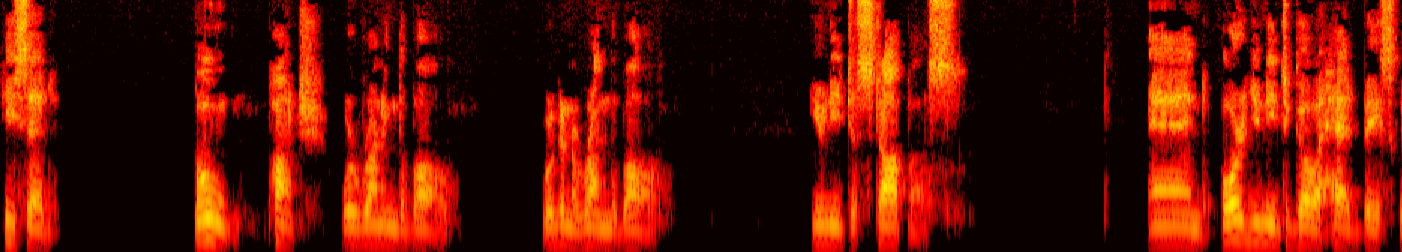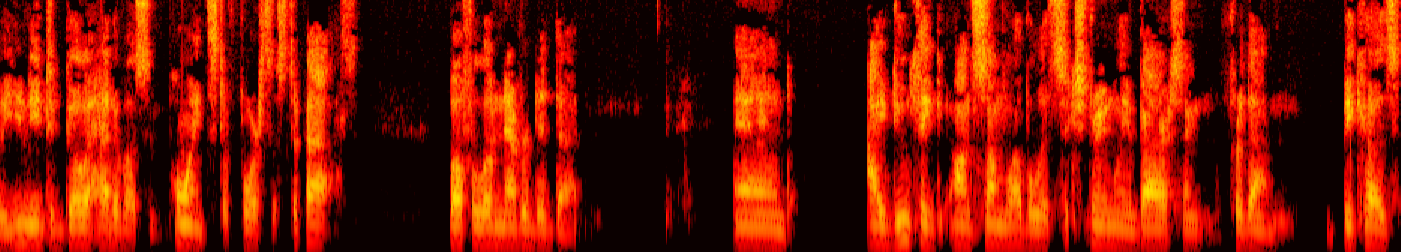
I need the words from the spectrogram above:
He said, Boom, punch, we're running the ball. We're going to run the ball. You need to stop us and or you need to go ahead basically you need to go ahead of us in points to force us to pass buffalo never did that and i do think on some level it's extremely embarrassing for them because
